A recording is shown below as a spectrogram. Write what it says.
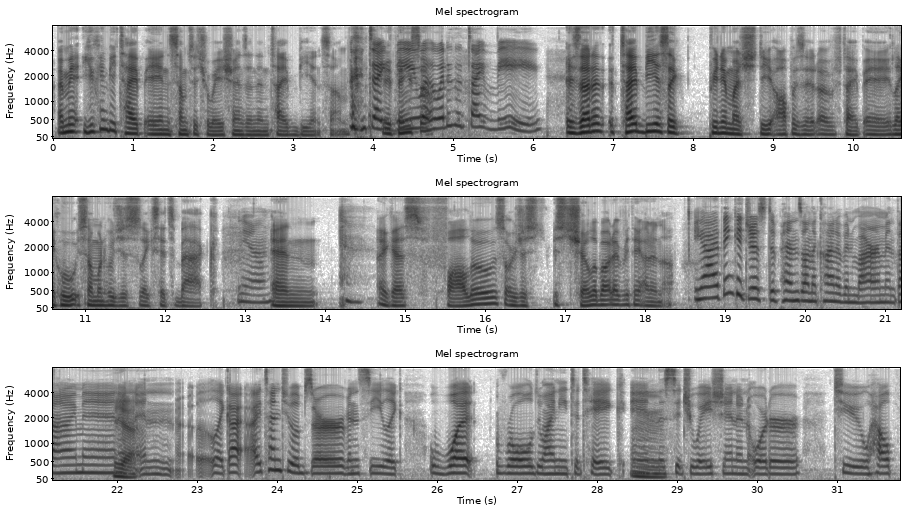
I mean, you can be type A in some situations and then type B in some. type You B. so? What, what is a type B? Is that a type B? Is like pretty much the opposite of type A, like who someone who just like sits back Yeah. and I guess follows or just is chill about everything. I don't know. Yeah, I think it just depends on the kind of environment that I'm in. Yeah. And, and uh, like, I, I tend to observe and see, like, what role do I need to take in Mm. this situation in order to help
